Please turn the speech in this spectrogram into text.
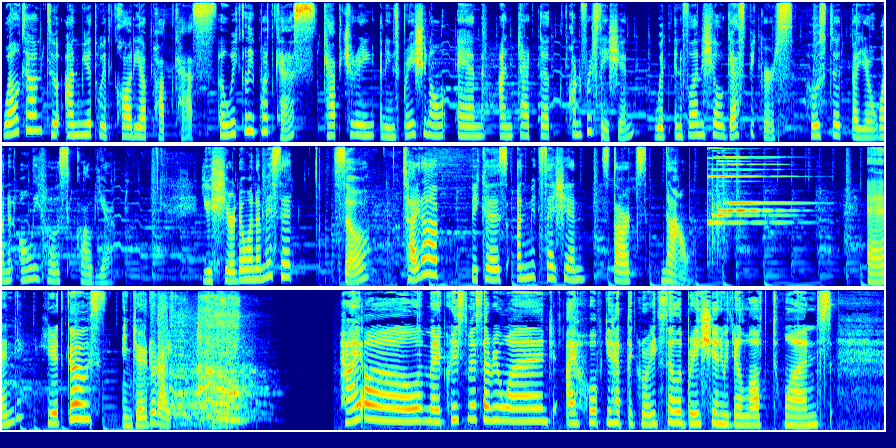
Welcome to Unmute with Claudia podcast, a weekly podcast capturing an inspirational and uncharted conversation with influential guest speakers hosted by your one and only host, Claudia. You sure don't want to miss it. So, tie it up because Unmute session starts now. And here it goes. Enjoy the ride. Hi, all! Merry Christmas, everyone! I hope you had the great celebration with your loved ones.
